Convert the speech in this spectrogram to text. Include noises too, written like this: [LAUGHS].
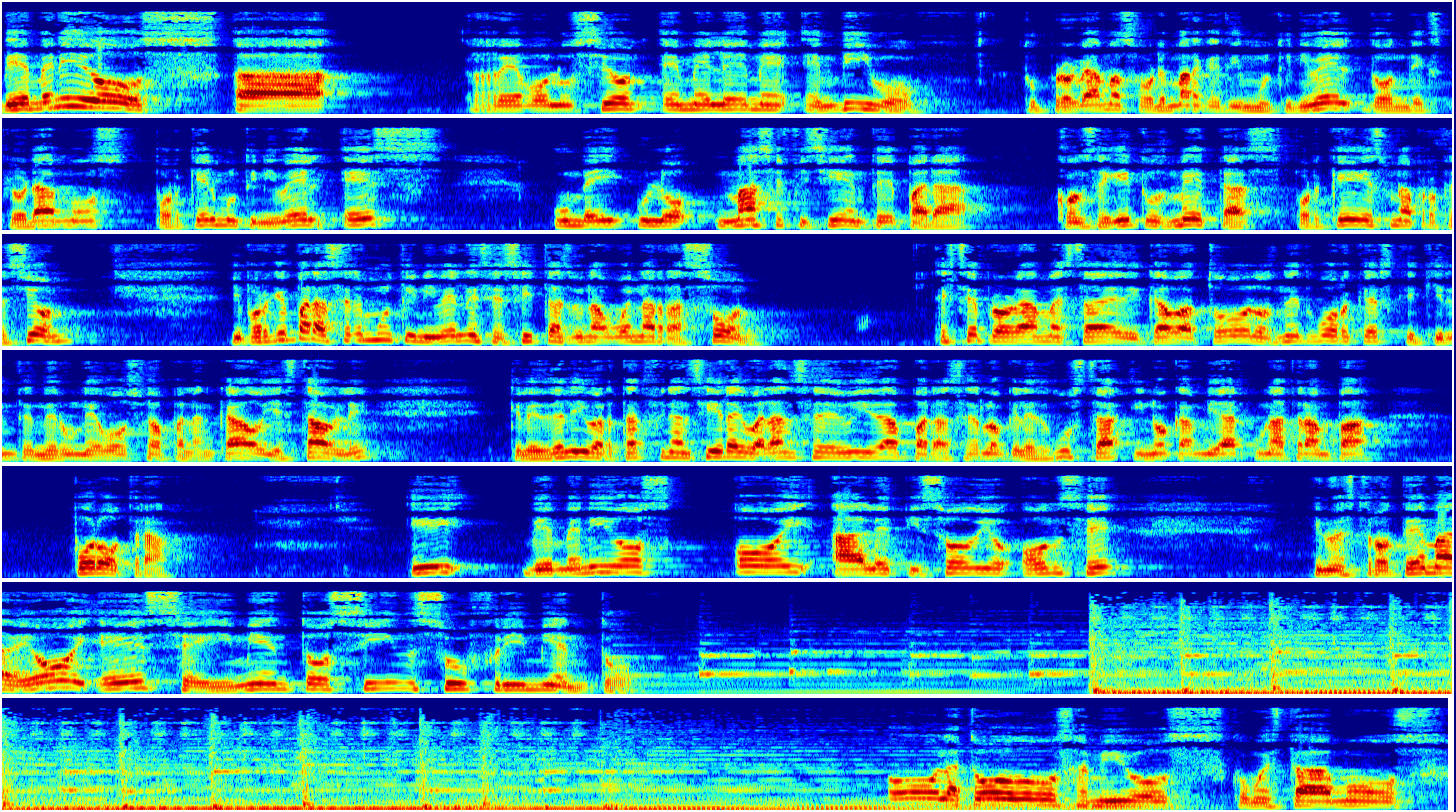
Bienvenidos a Revolución MLM en vivo, tu programa sobre marketing multinivel, donde exploramos por qué el multinivel es un vehículo más eficiente para conseguir tus metas, por qué es una profesión y por qué para ser multinivel necesitas de una buena razón. Este programa está dedicado a todos los networkers que quieren tener un negocio apalancado y estable, que les dé libertad financiera y balance de vida para hacer lo que les gusta y no cambiar una trampa por otra. Y bienvenidos hoy al episodio 11 y nuestro tema de hoy es seguimiento sin sufrimiento. Hola a todos amigos, ¿cómo estamos?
